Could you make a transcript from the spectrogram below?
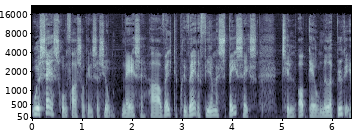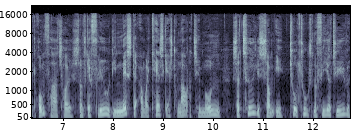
USA's rumfartsorganisation NASA har valgt det private firma SpaceX til opgaven med at bygge et rumfartøj, som skal flyve de næste amerikanske astronauter til månen så tidligt som i 2024.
